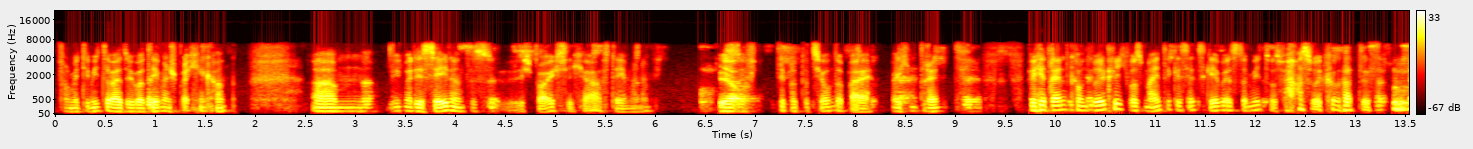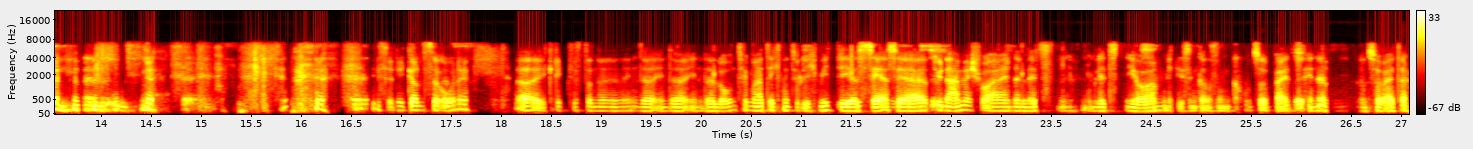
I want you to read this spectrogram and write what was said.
einfach mit den Mitarbeitern über Themen sprechen kann. Ähm, wie wir das sehen, und das ist bei euch sicher auch das Thema. Ne? Ja. Interpretation dabei. Welchen Trend, welcher Trend kommt wirklich? Was meint der Gesetzgeber jetzt damit? Was für Auswirkungen hat das? ist ja nicht ganz so ohne. Äh, ich kriege das dann in der, in, der, in der Lohnthematik natürlich mit, die ja sehr, sehr dynamisch war in den letzten, im letzten Jahr mit diesen ganzen Kurzarbeitsänderungen und so weiter.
